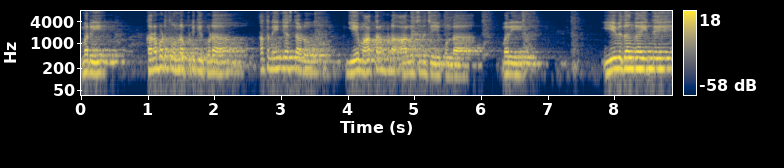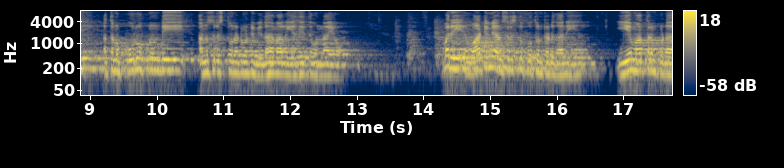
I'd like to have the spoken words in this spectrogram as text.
మరి కనబడుతూ ఉన్నప్పటికీ కూడా అతను ఏం చేస్తాడు? ఏ మాత్రం కూడా ఆలోచన చేయకుండా మరి ఏ విధంగా అయితే అతను పూర్వపు నుండి అనుసరిస్తున్నటువంటి విధానాలు ఏదైతే ఉన్నాయో మరి వాటిని అనుసరిస్తూ పోతుంటాడు. కానీ ఏ మాత్రం కూడా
